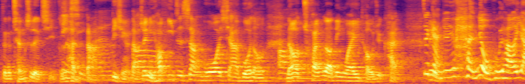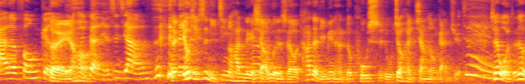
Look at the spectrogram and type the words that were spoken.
整个城市的起伏是很大，地形很大，所以你要一直上坡下坡，然后然后穿到另外一头去看，这感觉很有葡萄牙的风格。对，然后本也是这样子。对，尤其是你进入它的那个小路的时候，它的里面的很多铺石路就很像那种感觉。对，所以我真的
